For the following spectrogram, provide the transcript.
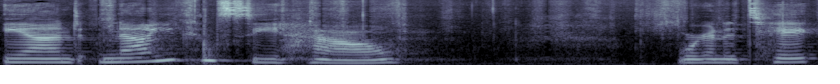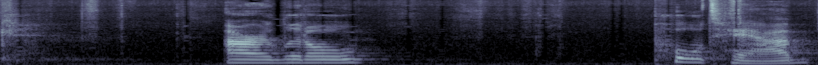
And now you can see how we're going to take our little pull tab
